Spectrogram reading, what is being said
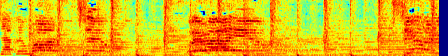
Snapping one, two, where are you? It's you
